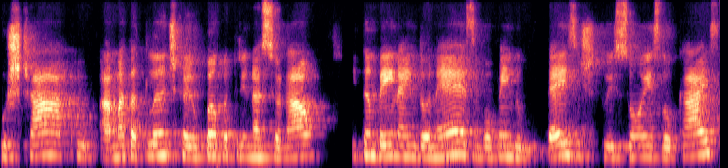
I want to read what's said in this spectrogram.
o Chaco, a Mata Atlântica e o Pampa Trinacional, e também na Indonésia, envolvendo 10 instituições locais,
